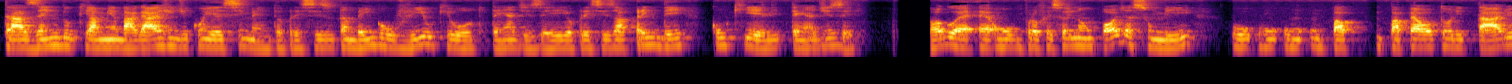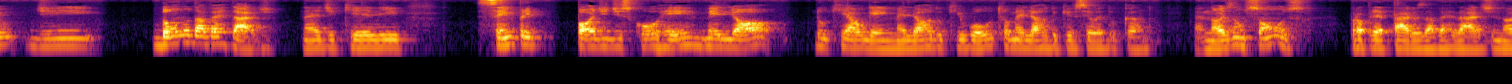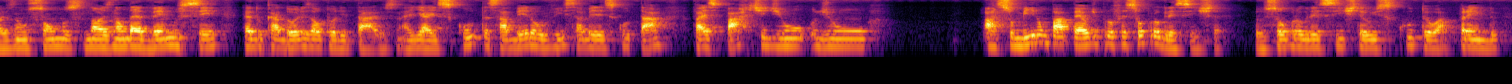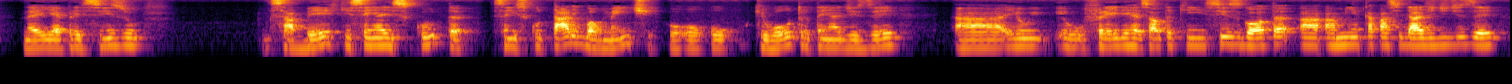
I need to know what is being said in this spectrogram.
trazendo que a minha bagagem de conhecimento. Eu preciso também ouvir o que o outro tem a dizer e eu preciso aprender com o que ele tem a dizer. Logo, é, é um professor não pode assumir um, um, um, um papel autoritário de dono da verdade, né? de que ele sempre pode discorrer melhor do que alguém, melhor do que o outro, melhor do que o seu educando. É, nós não somos proprietários da verdade, nós não somos, nós não devemos ser educadores autoritários. Né? E a escuta, saber ouvir, saber escutar, faz parte de um, de um assumir um papel de professor progressista. Eu sou progressista, eu escuto, eu aprendo, né? E é preciso saber que sem a escuta, sem escutar igualmente o, que o outro tem a dizer, ah, eu, eu, o Freire ressalta que se esgota a, a minha capacidade de dizer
